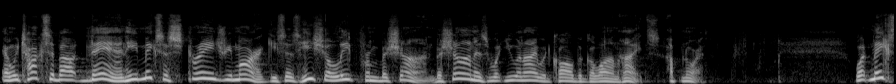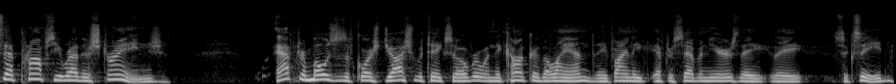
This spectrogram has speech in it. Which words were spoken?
And when he talks about Dan, he makes a strange remark. He says, He shall leap from Bashan. Bashan is what you and I would call the Golan Heights, up north. What makes that prophecy rather strange, after Moses, of course, Joshua takes over. When they conquer the land, they finally, after seven years, they, they succeed.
